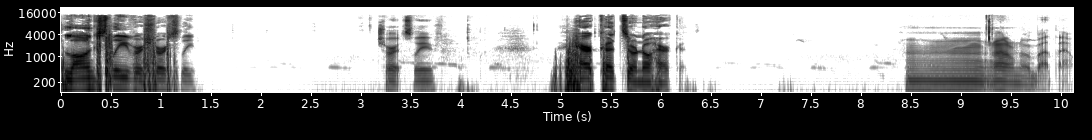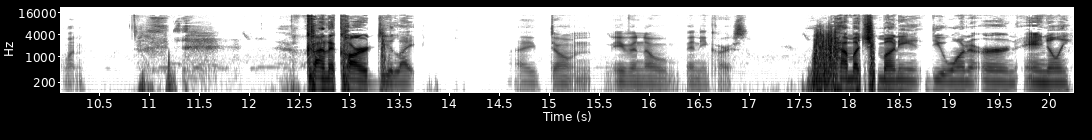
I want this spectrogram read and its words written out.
Long sleeve or short sleeve? Short sleeve. Haircuts or no haircuts? Mm, I don't know about that one. kind of car do you like? I don't even know any cars. How much money do you want to earn annually?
